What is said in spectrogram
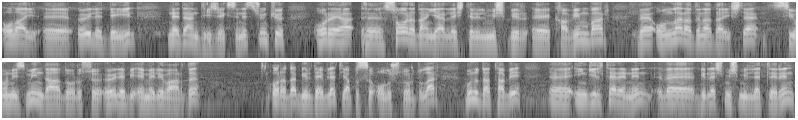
olay e, öyle değil. Neden diyeceksiniz? Çünkü oraya e, sonradan yerleştirilmiş bir e, kavim var ve onlar adına da işte Siyonizmin daha doğrusu öyle bir emeli vardı. Orada bir devlet yapısı oluşturdular. Bunu da tabii e, İngiltere'nin ve Birleşmiş Milletler'in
